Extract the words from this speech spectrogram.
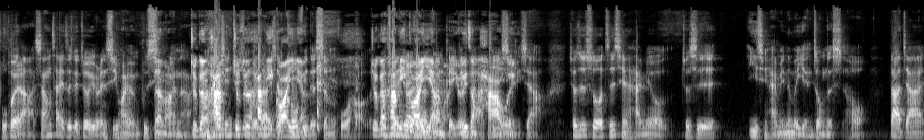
不会啦，香菜这个就有人喜欢，有人不喜欢啊，就跟哈就跟哈密瓜一样。的生活好了，就跟哈密瓜一样，可以有一种哈味一下，就是说之前还没有，就是疫情还没那么严重的时候，大家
